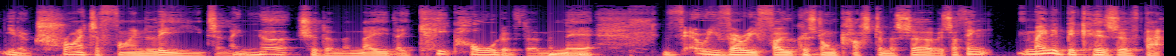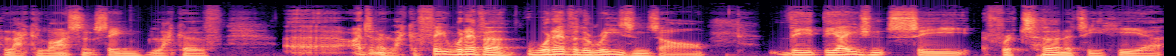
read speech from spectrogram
you know, try to find leads and they nurture them and they they keep hold of them and they're very, very focused on customer service. I think mainly because of that lack of licensing, lack of uh, I don't know, lack of fee, whatever whatever the reasons are, the the agency fraternity here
